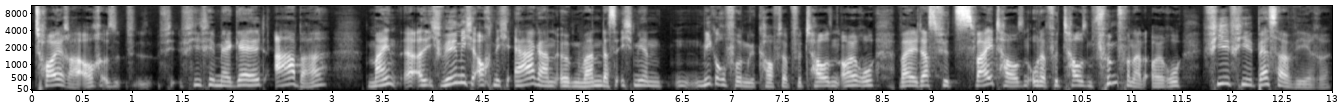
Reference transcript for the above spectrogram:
teurer auch, also viel, viel mehr Geld, aber mein, also ich will mich auch nicht ärgern irgendwann, dass ich mir ein Mikrofon gekauft habe für 1000 Euro, weil das für 2000 oder für 1500 Euro viel, viel besser wäre.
